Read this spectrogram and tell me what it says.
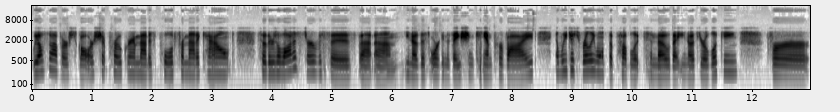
we also have our scholarship program that is pulled from that account. So there's a lot of services that um, you know this organization can provide, and we just really want the public to know that you know if you're looking for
